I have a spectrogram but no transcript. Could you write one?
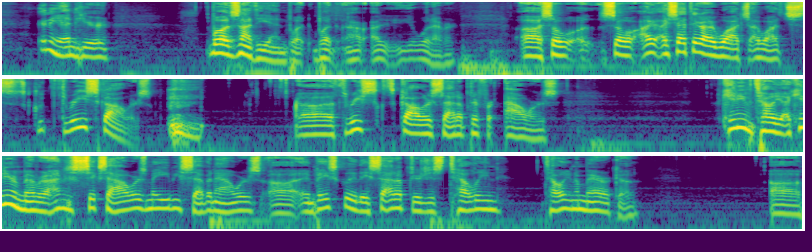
in the end here, well, it's not the end, but but uh, I, whatever. Uh, so so I, I sat there. I watched. I watched three scholars. uh, three scholars sat up there for hours can't even tell you. I can't even remember. I mean, six hours, maybe seven hours, uh, and basically they sat up there just telling, telling America, uh,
